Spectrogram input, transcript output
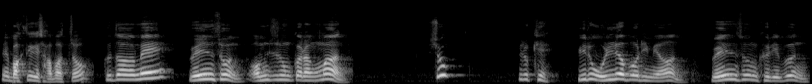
네, 막대기 잡았죠. 그 다음에 왼손 엄지 손가락만 슉 이렇게 위로 올려버리면 왼손 그립은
